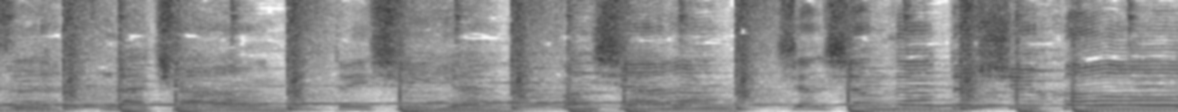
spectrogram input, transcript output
子拉长，面对夕阳方向，想想老的时候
